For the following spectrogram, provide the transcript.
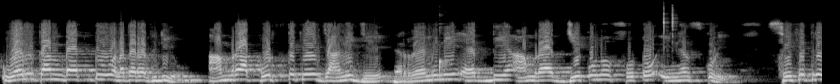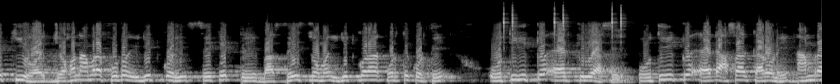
Welcome back to another video আমরা প্রত্যেকে জানি যে রেমিনি অ্যাপ দিয়ে আমরা যে কোনো ফটো এনহ্যান্স করি। সেক্ষেত্রে কি হয়? যখন আমরা ফটো এডিট করি, সেক্ষেত্রে বা সেই সময় এডিট করা করতে করতে অতিরিক্ত অ্যাড চলে আসে। অতিরিক্ত অ্যাড আসার কারণে আমরা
